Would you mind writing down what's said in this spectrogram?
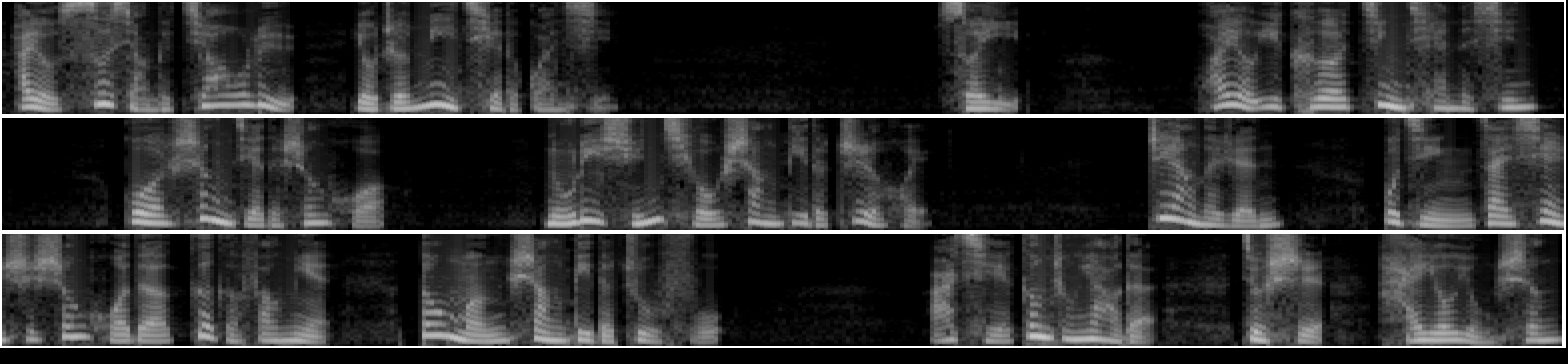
还有思想的焦虑有着密切的关系。所以，怀有一颗敬谦的心，过圣洁的生活，努力寻求上帝的智慧，这样的人，不仅在现实生活的各个方面都蒙上帝的祝福，而且更重要的就是还有永生。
